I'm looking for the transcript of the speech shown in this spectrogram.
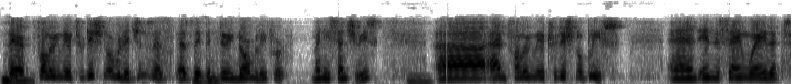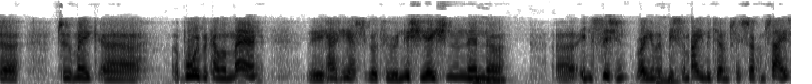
They're following their traditional religions as, as they've been doing normally for many centuries, uh, and following their traditional beliefs. And in the same way that uh, to make uh, a boy become a man, they ha- he has to go through initiation and then uh, uh, incision, right? You may be you may tell him to circumcise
